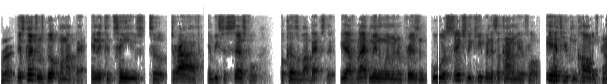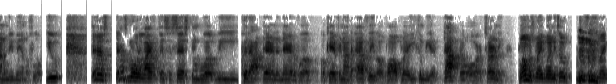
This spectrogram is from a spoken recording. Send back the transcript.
Right. This country was built on our back, and it continues to thrive and be successful because of our back still. You have black men and women in prison who are essentially keeping this economy afloat. If you can call this economy being afloat. You there's there's more to life than success than what we put out there in the narrative of okay, if you're not an athlete or a ball player, you can be a doctor or attorney. Plumbers make money too. make,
